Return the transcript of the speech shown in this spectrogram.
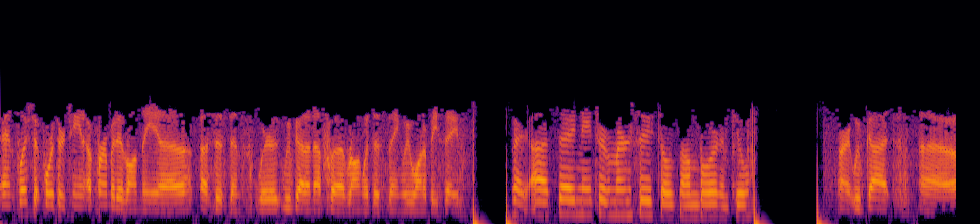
And FlexJet 413, affirmative on the uh, assistance. We're, we've got enough uh, wrong with this thing. We want to be safe. Okay, uh, say nature of emergency, souls on board and fuel. All right, we've got uh,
